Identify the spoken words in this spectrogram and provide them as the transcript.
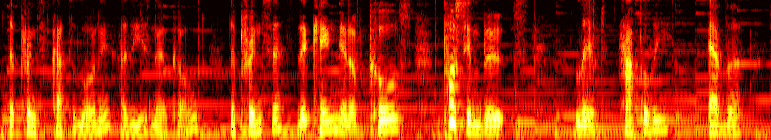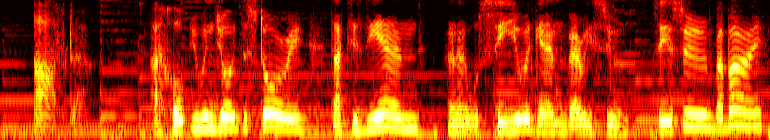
the Prince of Catalonia, as he is now called, the princess, the king, and of course, Puss in Boots, lived happily ever after. I hope you enjoyed the story. That is the end, and I will see you again very soon. See you soon. Bye bye.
